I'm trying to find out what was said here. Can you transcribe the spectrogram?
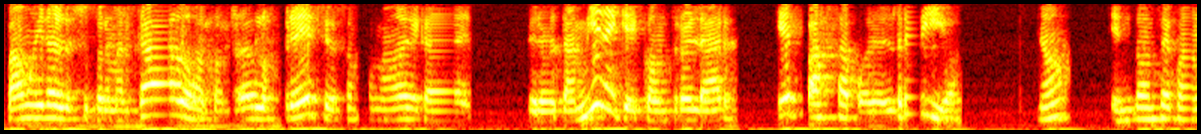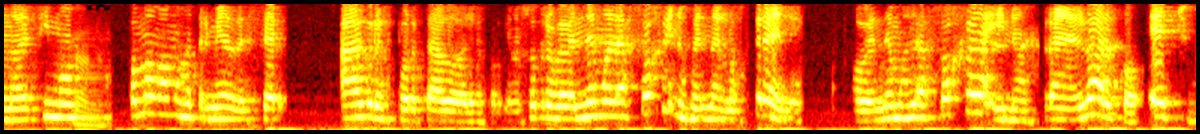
vamos a ir a los supermercados a controlar los precios, son formadores de cadena, pero también hay que controlar qué pasa por el río, ¿no? Entonces, cuando decimos, ¿cómo vamos a terminar de ser agroexportadores, porque nosotros vendemos la soja y nos venden los trenes, o vendemos la soja y nos traen el barco, hecho.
